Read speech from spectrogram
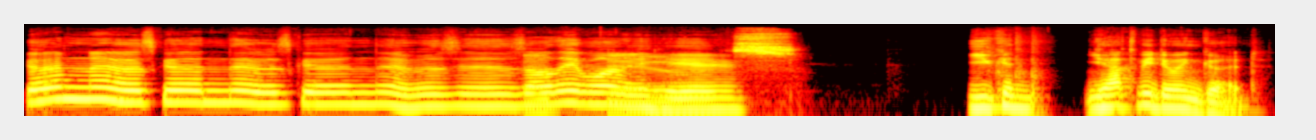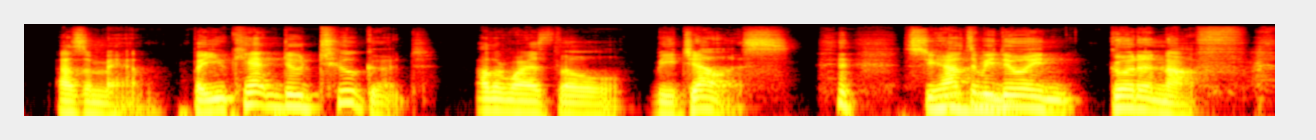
Good news, good news, good news is all they want to hear. You can, you have to be doing good as a man, but you can't do too good. Otherwise, they'll be jealous. so you have to be Mhm. doing good enough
